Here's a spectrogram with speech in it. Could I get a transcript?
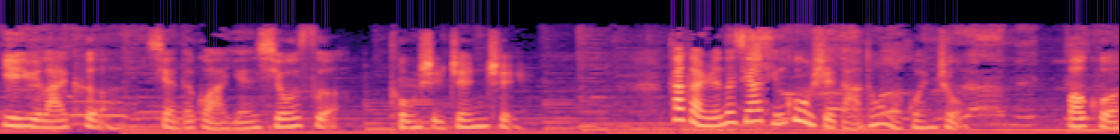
异域来客显得寡言羞涩，同时真挚。他感人的家庭故事打动了观众，包括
